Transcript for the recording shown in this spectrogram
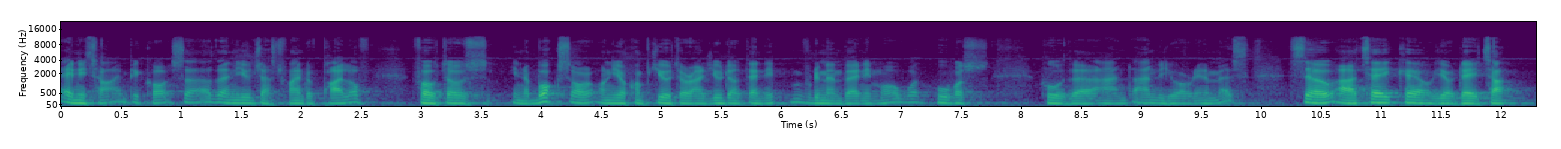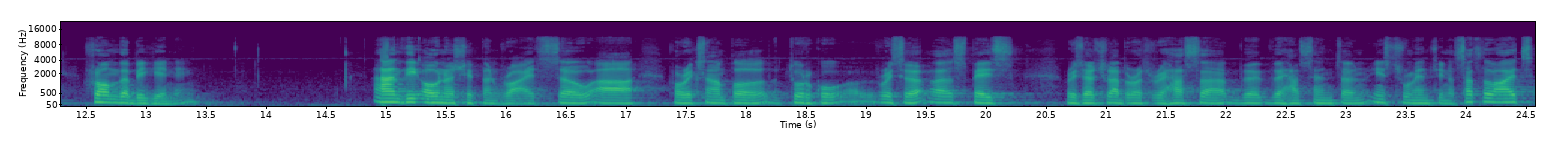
anytime because uh, then you just find a pile of photos in a box or on your computer and you don't any, remember anymore what, who was who there and, and you are in a mess. So uh, take care of your data from the beginning. And the ownership and rights. So uh, for example, Turku research, uh, Space Research Laboratory has, uh, they, they have sent an instrument in a satellite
